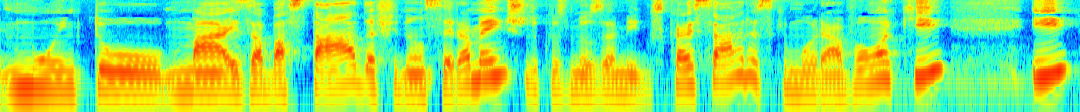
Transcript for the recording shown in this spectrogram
muito mais abastada financeiramente do que os meus amigos caiçaras que moravam aqui e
